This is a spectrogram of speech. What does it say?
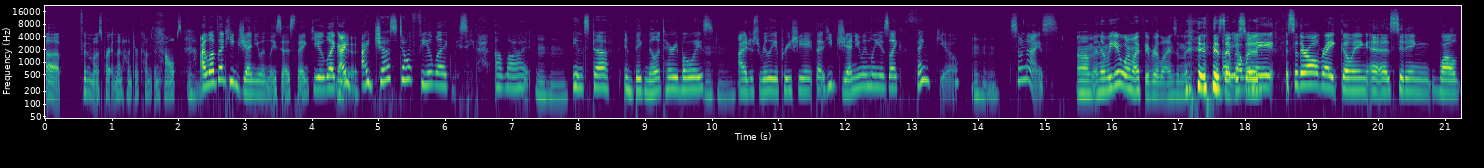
up for the most part and then hunter comes and helps mm-hmm. i love that he genuinely says thank you like yeah. i i just don't feel like we see that a lot mm-hmm. in stuff in big military boys mm-hmm. i just really appreciate that he genuinely is like thank you mm-hmm. so nice um, and then we get one of my favorite lines in, the, in this oh, episode. Yeah, they, so they're all right going, uh, sitting while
